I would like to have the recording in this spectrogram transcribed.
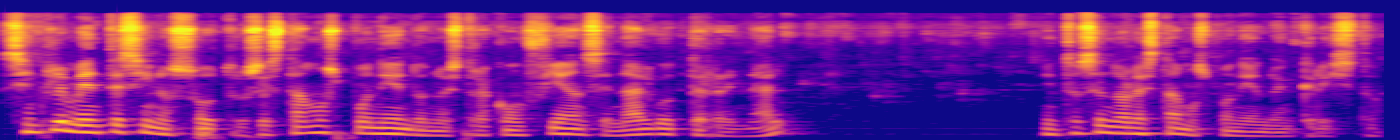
Simplemente si nosotros estamos poniendo nuestra confianza en algo terrenal, entonces no la estamos poniendo en Cristo.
